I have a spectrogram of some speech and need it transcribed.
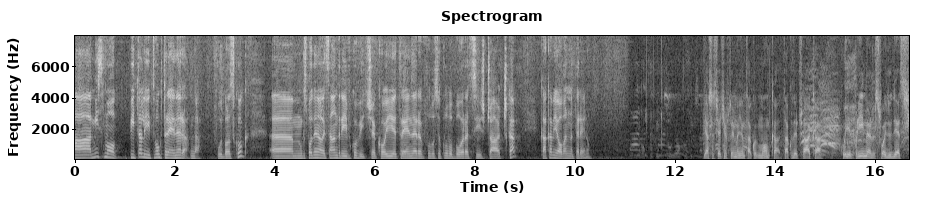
A mi smo pitali i tvog trenera Da. futbalskog, um, gospodina Aleksandra Ivkovića, koji je trener futbolskog kluba Borac iz Čačka. Kakav je Jovan na terenu? Ja sam sjećan što imam jedan tako momka, tako dečaka, koji je primjer svoj djeci.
